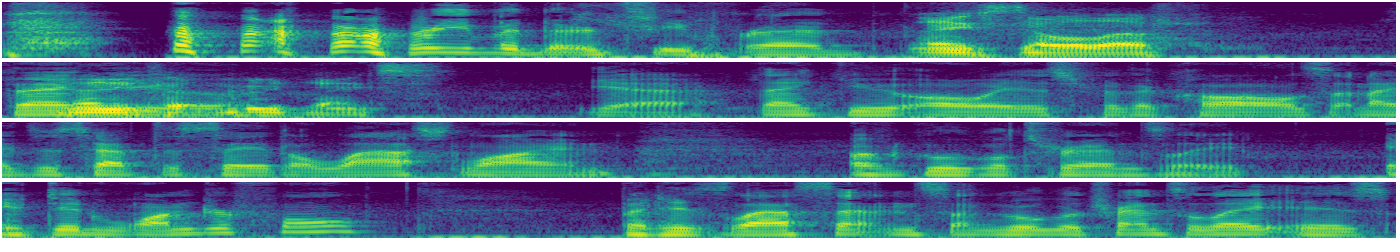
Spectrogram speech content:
Arrivederci, Fred. Thanks, Double F. Thank many, you. many thanks. Yeah, thank you always for the calls. And I just have to say the last line of Google Translate. It did wonderful, but his last sentence on Google Translate is,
